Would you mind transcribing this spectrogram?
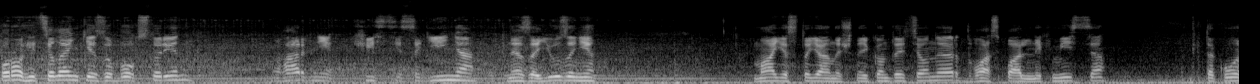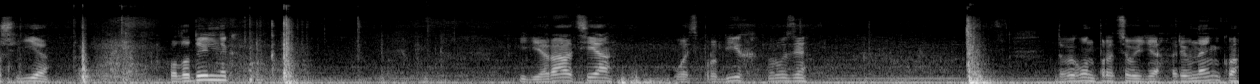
Пороги ціленькі з обох сторін, гарні, чисті сидіння, не заюзані. Має стояночний кондиціонер, два спальних місця. Також є холодильник. Є рація, ось пробіг, друзі. Двигун працює рівненько,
